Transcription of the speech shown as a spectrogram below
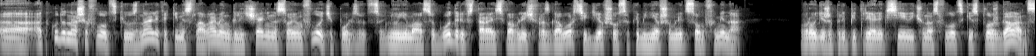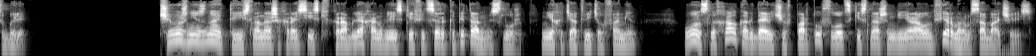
«А откуда наши флотские узнали, какими словами англичане на своем флоте пользуются?» Не унимался Годырев, стараясь вовлечь в разговор сидевшего с окаменевшим лицом Фомина. «Вроде же при Петре Алексеевиче у нас флотские сплошь голландцы были». «Чего ж не знать-то, если на наших российских кораблях английские офицеры капитанами служат?» – нехотя ответил Фомин. «Вон, слыхал, как давеча в порту флотские с нашим генералом-фермером собачились.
